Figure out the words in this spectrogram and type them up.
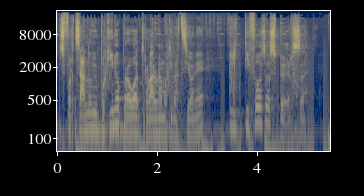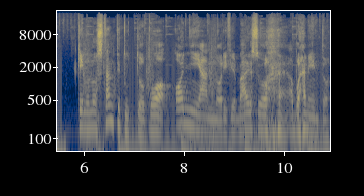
sforzandomi un pochino, provo a trovare una motivazione. Il tifoso Spurs che nonostante tutto può ogni anno rifirmare il suo abbonamento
